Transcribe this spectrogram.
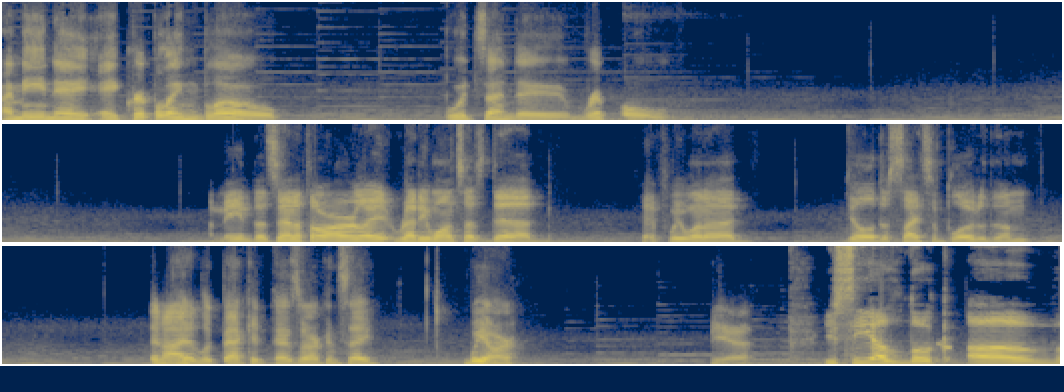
I mean, a, a crippling blow would send a ripple I mean, the Xanathar already wants us dead. If we want to deal a decisive blow to them, And I look back at Azrok and say, "We are." Yeah. You see a look of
